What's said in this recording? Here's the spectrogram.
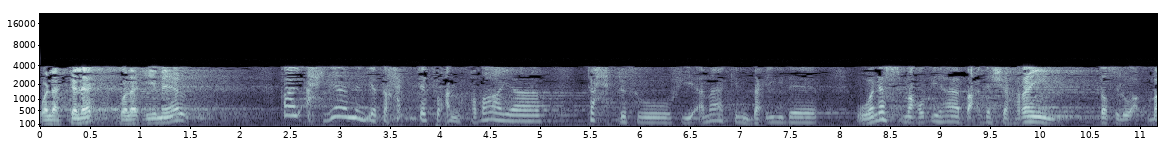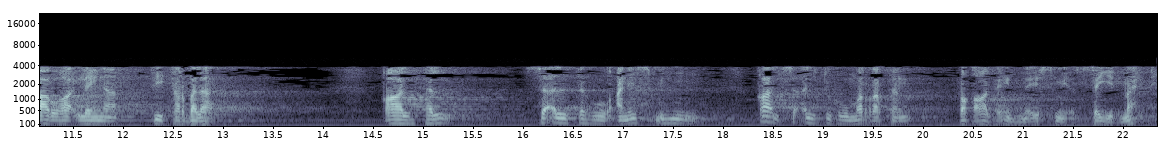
ولا تلك ولا إيميل. قال أحيانا يتحدث عن قضايا تحدث في أماكن بعيدة ونسمع بها بعد شهرين تصل أخبارها إلينا في كربلاء. قال هل سألته عن اسمه؟ قال سألته مرة فقال إن اسمي السيد مهدي.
